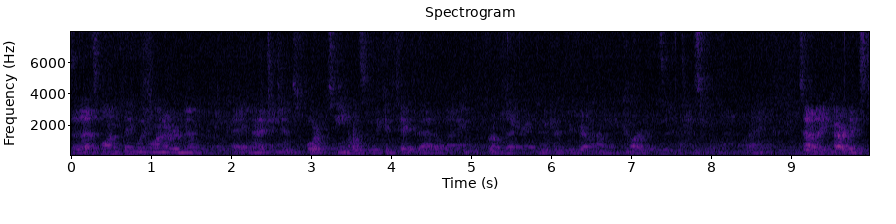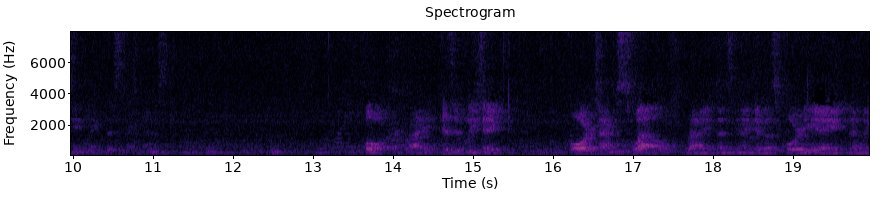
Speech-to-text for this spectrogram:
So that's one thing we want to remember, okay? Nitrogen's 14, so we can take that away from there and we can figure out how many carbons it has from that, right? So how many carbons do you think this thing has? Four, right? Because if we take four times twelve, right, that's gonna give us forty-eight, then we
